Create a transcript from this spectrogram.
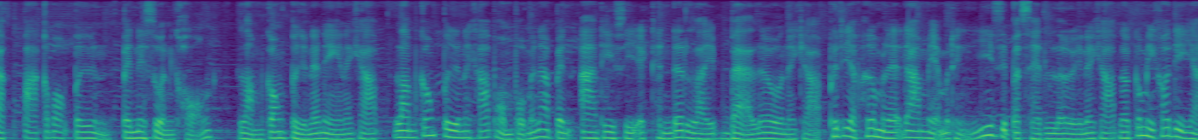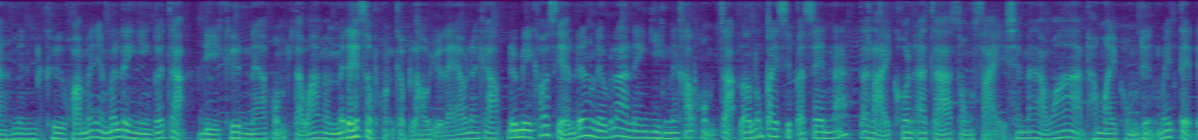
จากปากกระบอกปืน เป็นในส่วนของลำกล้องปืนนั่นเองนะครับลำกล้องปืนนะครับผมผมไม่น่าเป็น RTC Extended Light Barrel นะครับเพื่อที่จะเพิ่มระยะดาเมจมาถึง 20%เลยนะครับแล้วก็มีข้อดีอย่างหนึ่งคือความแม่นยำเมื่อเล็งยิงก็จะดีขึ้นนะครับผมแต่ว่ามันไม่ได้ส่งผลกับเราอยู่แล้วนะครับโดยมีข้อเสียเรื่องเลเวลาเล็งยิงนะครับผมจะลดลงไป 10%นะแต่หลายคนอาจจะสงสัยใช่ไหมว่าทำไมผมถึงไม่ติด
